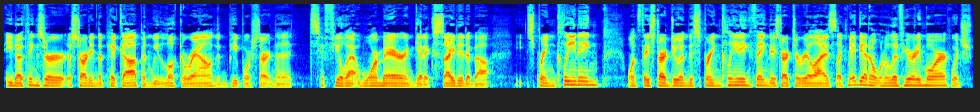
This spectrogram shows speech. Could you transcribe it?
you know, things are starting to pick up, and we look around, and people are starting to to feel that warm air and get excited about spring cleaning. Once they start doing the spring cleaning thing, they start to realize like maybe I don't want to live here anymore, which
